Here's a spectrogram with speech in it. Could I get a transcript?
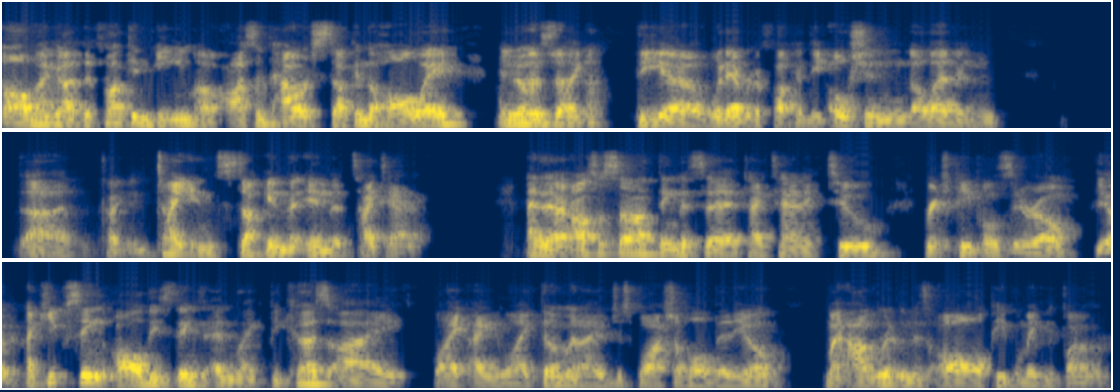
Oh my god, the fucking meme of Austin Powers stuck in the hallway, and it was like the uh whatever the fuck the Ocean Eleven uh Titan. Titan stuck in the in the Titanic. And then I also saw a thing that said Titanic two, rich people zero. Yep. I keep seeing all these things, and like because I like I like them, and I just watched the whole video. My algorithm is all people making fun of them.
